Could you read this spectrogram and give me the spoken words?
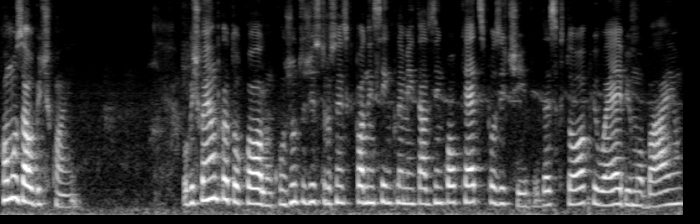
Como usar o Bitcoin? O Bitcoin é um protocolo, um conjunto de instruções que podem ser implementadas em qualquer dispositivo, desktop, web, mobile.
